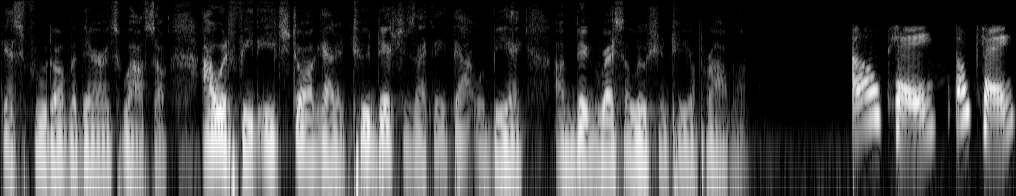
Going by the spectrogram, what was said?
there's food over there as well. So I would feed each dog out of two dishes. I think that would be a, a big resolution to your problem. Okay, okay.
